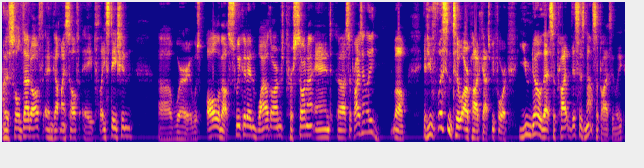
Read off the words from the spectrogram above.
I sold that off and got myself a PlayStation, uh, where it was all about Suikoden, Wild Arms, Persona, and uh, surprisingly, well, if you've listened to our podcast before, you know that surprise. This is not surprisingly,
